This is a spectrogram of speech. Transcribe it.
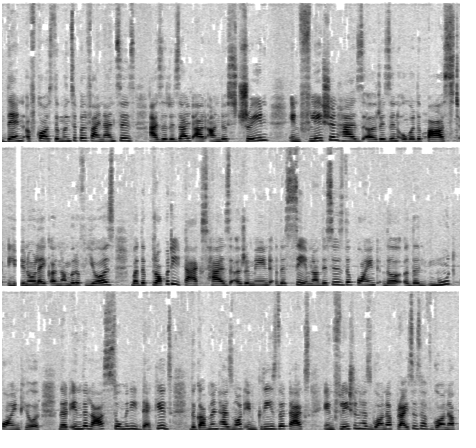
Then, of course, the municipal finances as a result are under strain. Inflation has uh, risen over the past, you know, like a number of years, but the property tax has remained the same. Now, this is the point, the, the moot point here that in the last so many decades, the government has not increased the tax, inflation has gone up, prices have gone up,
